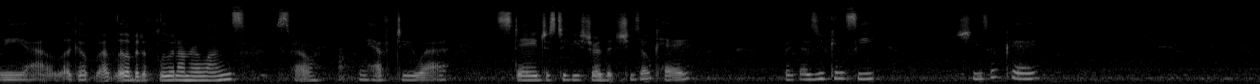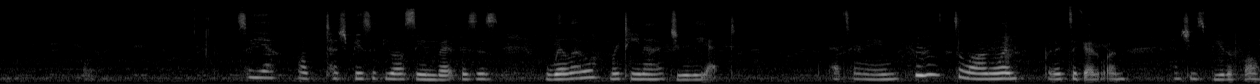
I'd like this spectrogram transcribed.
we uh, like a, a, little bit of fluid on her lungs. So we have to uh, stay just to be sure that she's okay. But as you can see, she's okay. So yeah, I'll touch base with you all soon. But this is Willow Martina Juliet. That's her name. it's a long one, but it's a good one, and she's beautiful.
